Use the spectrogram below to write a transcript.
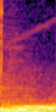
Yeah.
